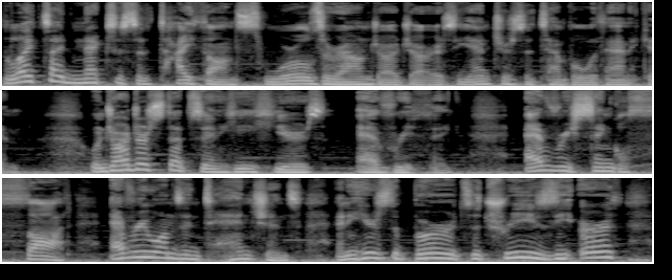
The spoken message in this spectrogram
The light side nexus of Tython swirls around Jar Jar as he enters the temple with Anakin. When Jar Jar steps in, he hears everything. Every single thought, everyone's intentions, and he hears the birds, the trees, the earth,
